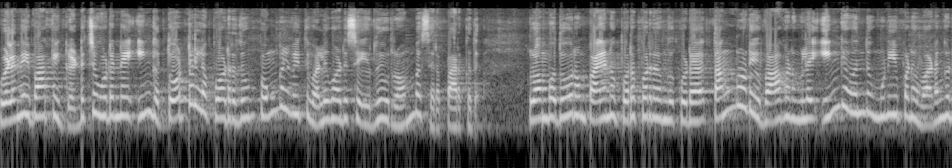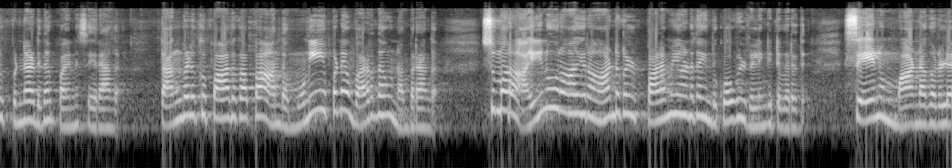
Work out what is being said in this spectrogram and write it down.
குழந்தை பாக்கி கிடைச்ச உடனே இங்கே தொட்டில்ல போடுறதும் பொங்கல் வைத்து வழிபாடு செய்கிறதும் ரொம்ப சிறப்பாக இருக்குது. ரொம்ப தூரம் பயணம் புறப்படுறவங்க கூட தங்களுடைய வாகனங்களை இங்கே வந்து முனியப்பனை வணங்கின பின்னாடி தான் பயணம் செய்கிறாங்க தங்களுக்கு பாதுகாப்பாக அந்த முனியப்பனை வரதாகவும் நம்புகிறாங்க சுமார் ஐநூறு ஆயிரம் ஆண்டுகள் பழமையானதாக இந்த கோவில் விளங்கிட்டு வருது. சேலம் மாநகரில்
